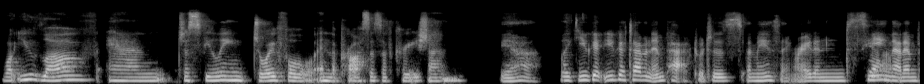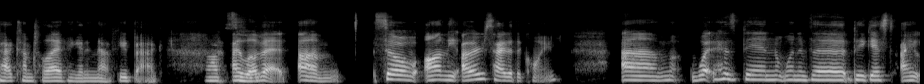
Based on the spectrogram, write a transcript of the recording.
what you love and just feeling joyful in the process of creation. Yeah. Like you get you get to have an impact, which is amazing, right? And seeing yeah. that impact come to life and getting that feedback. Absolutely. I love it. Um, so on the other side of the coin, um, what has been one of the biggest I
